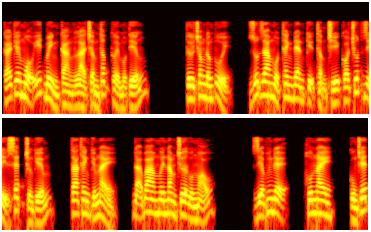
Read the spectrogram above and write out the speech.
Cái kia mộ ít bình càng là trầm thấp cười một tiếng. Từ trong đống tuổi, rút ra một thanh đen kịt thậm chí có chút gì xét trường kiếm, ta thanh kiếm này, đã 30 năm chưa uống máu. Diệp huynh đệ, hôm nay, cùng chết.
